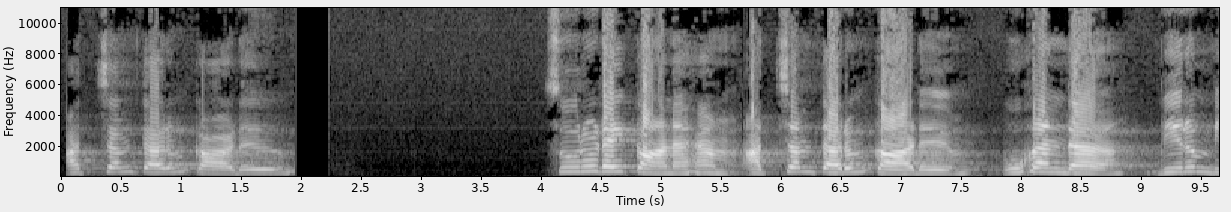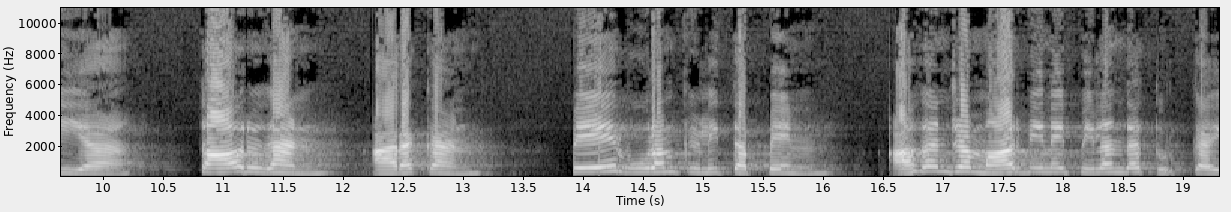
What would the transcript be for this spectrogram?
அச்சம் தரும் காடு. சுருடை கானகம் அச்சம் தரும் காடு உகந்த விரும்பிய தாருகன் அரக்கன். பேர் உரம் கிழித்த பெண் அகன்ற மார்பினை பிளந்த துர்க்கை.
